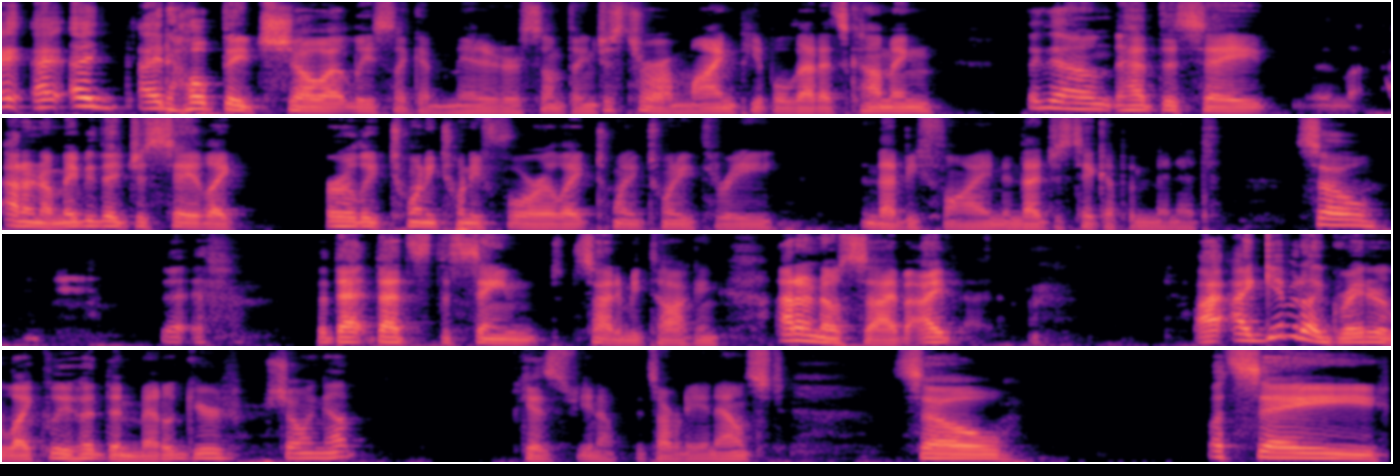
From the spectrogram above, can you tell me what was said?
I, I I'd, hope they'd show at least like a minute or something just to remind people that it's coming. Like they don't have to say, I don't know. Maybe they just say like early 2024 or late 2023, and that'd be fine, and that'd just take up a minute. So, uh, but that that's the same side of me talking. I don't know, Syb, I, I I give it a greater likelihood than Metal Gear showing up because you know it's already announced. So, let's say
